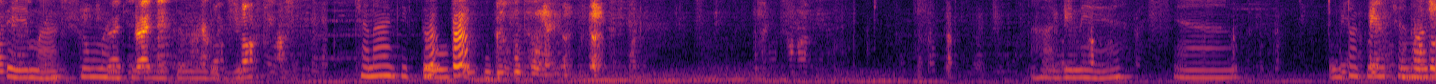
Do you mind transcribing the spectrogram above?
ನಾನು ಮಶ್ರೂಮ್ ತಗೊಂಡಿದ್ವಿ ಚೆನ್ನಾಗಿತ್ತು. ಹಾಗೆಯೇ ಊಟ ಕೂಡ ಚೆನ್ನಾಗಿ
